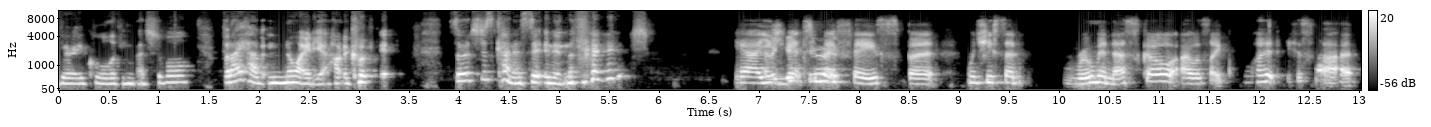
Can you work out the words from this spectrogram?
very cool looking vegetable, but I have no idea how to cook it. So it's just kind of sitting in the fridge. Yeah, you can't see my face, but when she said Romanesco, I was like, "What is that?"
